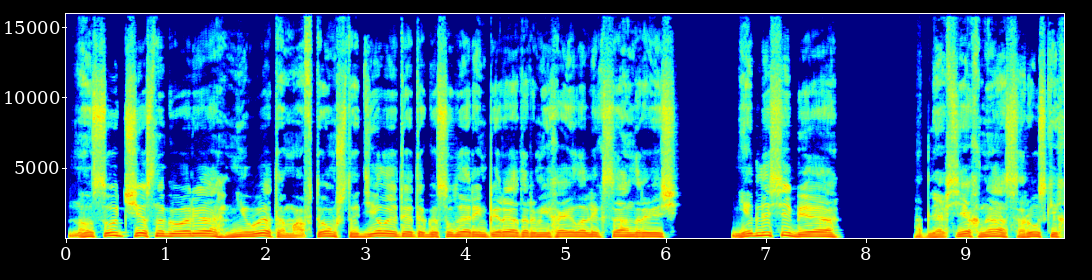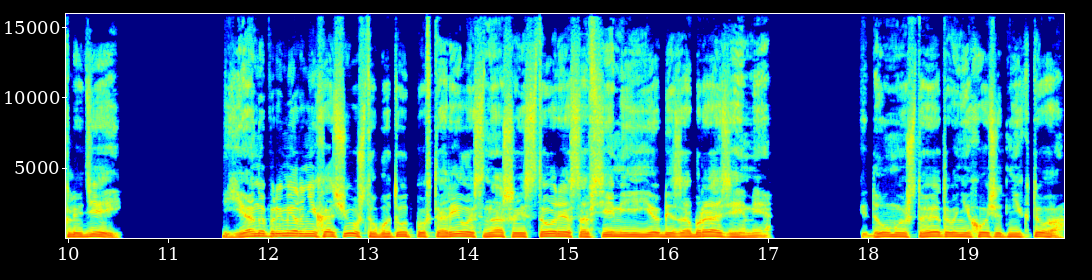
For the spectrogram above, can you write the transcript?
Но суть, честно говоря, не в этом, а в том, что делает это государь-император Михаил Александрович не для себя, а для всех нас, русских людей. Я, например, не хочу, чтобы тут повторилась наша история со всеми ее безобразиями. И думаю, что этого не хочет никто.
